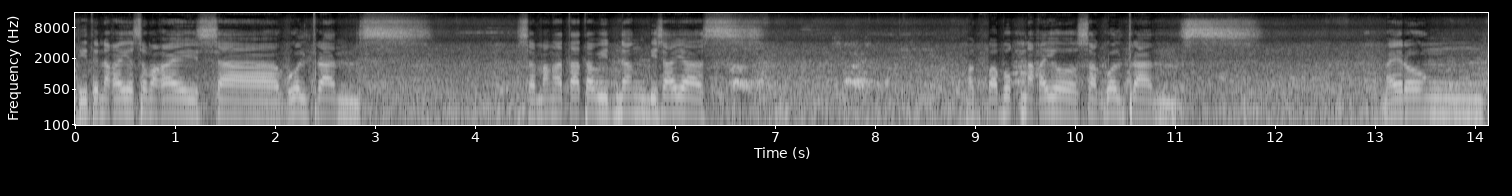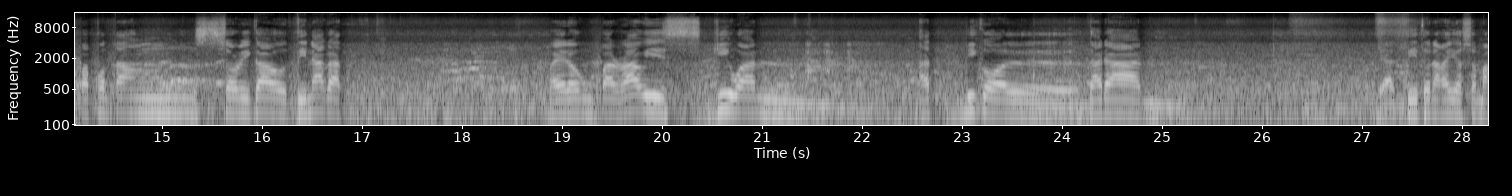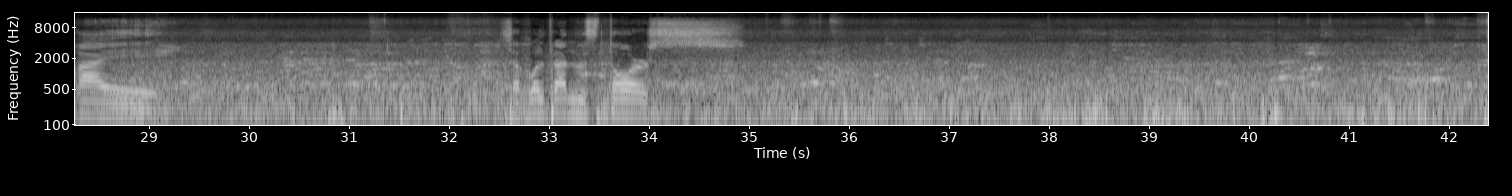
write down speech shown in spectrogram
Dito na kayo sumakay sa Gold Trans. Sa mga tatawid ng Visayas. Magpabook na kayo sa Gold Trans mayroong papuntang Surigao, Dinagat mayroong Parawis, Giwan at Bicol dadaan. Yan, dito na kayo sumakay. Sa Goldtran Stores.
